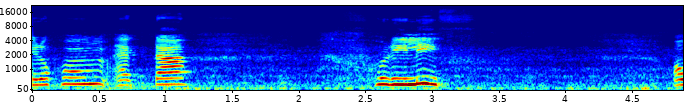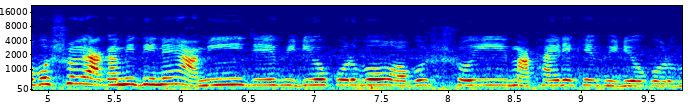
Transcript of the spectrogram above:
এরকম একটা রিলিফ অবশ্যই আগামী দিনে আমি যে ভিডিও করব, অবশ্যই মাথায় রেখে ভিডিও করব।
